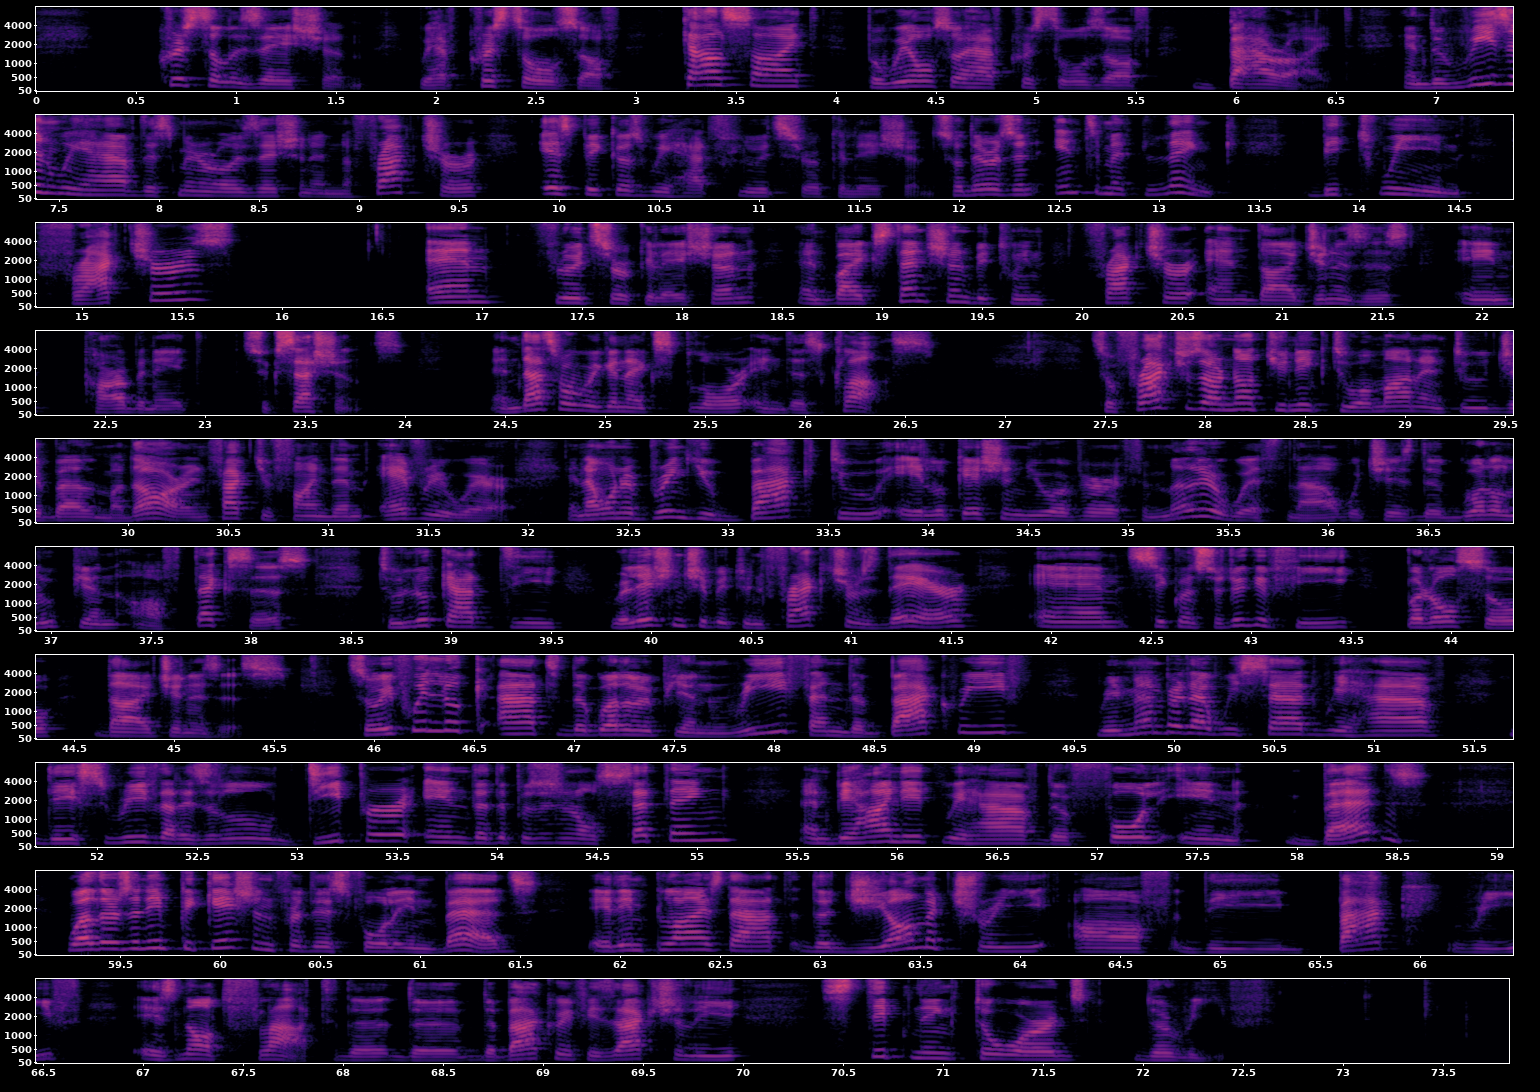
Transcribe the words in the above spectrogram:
crystallization. We have crystals of calcite, but we also have crystals of barite. And the reason we have this mineralization in the fracture is because we had fluid circulation. So there is an intimate link between fractures and fluid circulation, and by extension between fracture and diagenesis in carbonate successions. And that's what we're going to explore in this class. So fractures are not unique to Oman and to Jebel Madar. In fact, you find them everywhere. And I want to bring you back to a location you are very familiar with now, which is the Guadalupean of Texas, to look at the relationship between fractures there and sequence stratigraphy, but also diagenesis. So if we look at the Guadalupean reef and the back reef, remember that we said we have this reef that is a little deeper in the depositional setting and behind it we have the fall-in beds. Well, there's an implication for this fall-in beds. It implies that the geometry of the back reef is not flat. The, the, the back reef is actually steepening towards the reef.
